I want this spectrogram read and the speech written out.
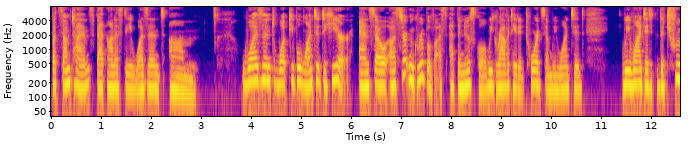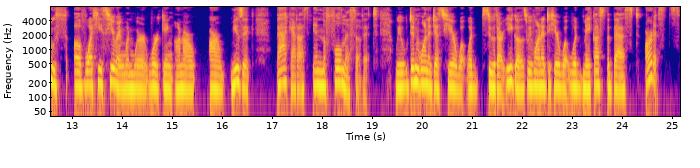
But sometimes that honesty wasn't um, wasn't what people wanted to hear. And so a certain group of us at the new school, we gravitated towards him. We wanted we wanted the truth of what he's hearing when we're working on our our music back at us in the fullness of it. We didn't want to just hear what would soothe our egos. We wanted to hear what would make us the best artists.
